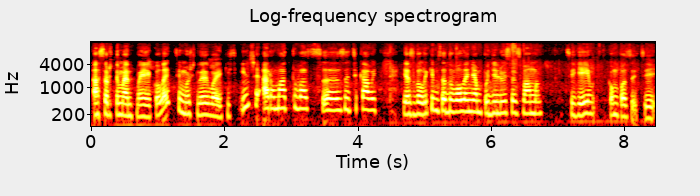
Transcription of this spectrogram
асортимент моєї колекції, можливо, якийсь інший аромат вас е, зацікавить. Я з великим задоволенням поділюся з вами цією композицією.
